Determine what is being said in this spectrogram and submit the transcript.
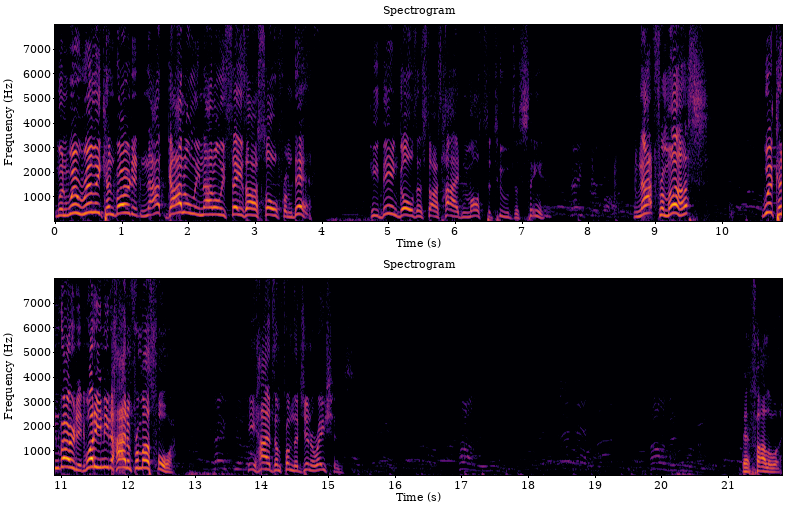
When we're really converted, not God only not only saves our soul from death, He then goes and starts hiding multitudes of sin. Not from us. We're converted. What do you need to hide them from us for? He hides them from the generations. That follow us.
